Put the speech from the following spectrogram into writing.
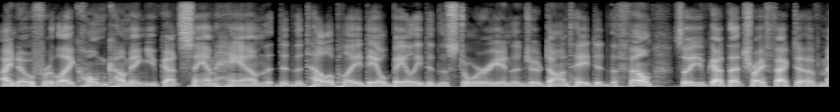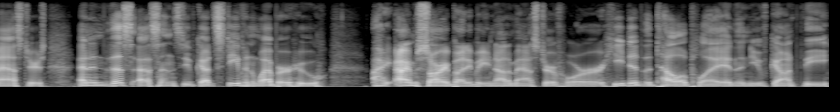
I know for like Homecoming, you've got Sam Hamm that did the teleplay, Dale Bailey did the story, and then Joe Dante did the film. So you've got that trifecta of masters. And in this essence, you've got Steven Weber, who I, I'm sorry, buddy, but you're not a master of horror. He did the teleplay, and then you've got the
